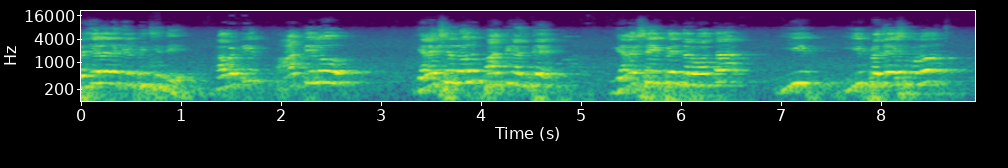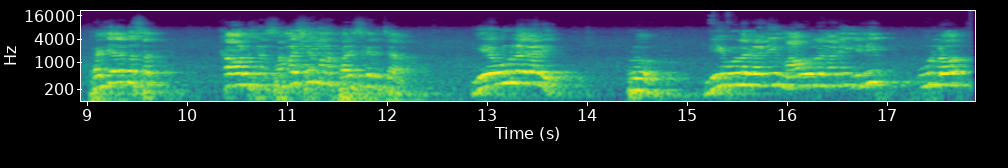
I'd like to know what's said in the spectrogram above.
ప్రజలే గెలిపించింది. కాబట్టి పార్టీలు ఎలక్షన్ రోజు పార్టీలు అంతే. ఎలక్షన్ అయిపోయిన తర్వాత ఈ ఈ ప్రదేశంలో ప్రజలకు స- కావాల్సిన సమస్యను మనం పరిష్కరించాలి. ఏ ఊళ్ళో కానీ ఇప్పుడు నీ ఊళ్ళో కానీ మా ఊళ్ళో కానీ ఎనీ ఊళ్ళో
